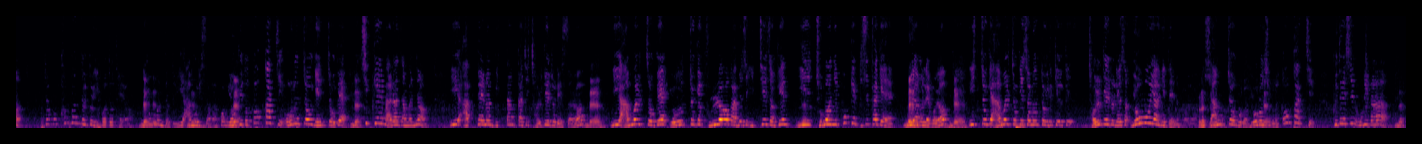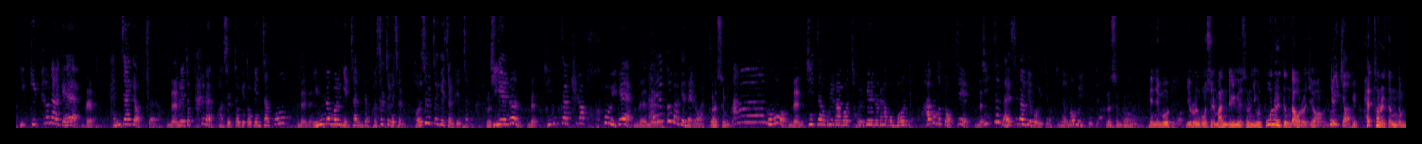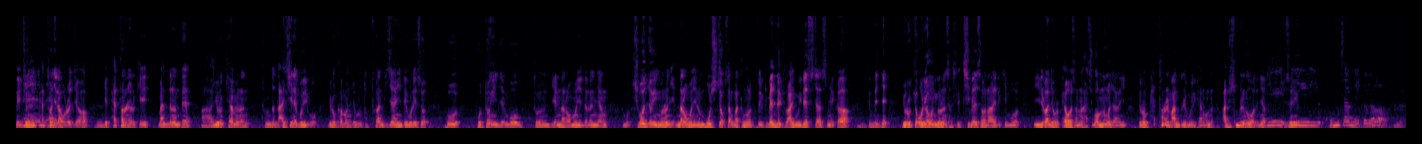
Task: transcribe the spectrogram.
조금 큰 분들도 입어도 돼요 네네. 큰 분들도 이 아물 네. 있어갖고 여기도 똑같이 오른쪽 왼쪽에 네. 쉽게 말하자면요 이 앞에는 밑단까지 절개를 했어요 네. 이 아물 쪽에 요쪽에 굴러가면서 입체적인 이 주머니 포켓 비슷하게 네. 모양을 내고요 네. 이쪽에 아물 쪽에서는 또 이렇게 이렇게 절개를 해서 요 모양이 되는 거예요. 그렇습니다. 양쪽으로 요런 네. 식으로 똑같이. 그 대신 우리가 네. 입기 편하게 네. 단작이 없어요. 네. 그래도 편해. 벗을 적이도 괜찮고 네네. 입는 거는 괜찮은데 벗을 적이 제일 벗을 적이 제일 괜찮아요. 그렇습니다. 뒤에는 네. 진짜 키가 커 보이게 네네. 깔끔하게 내려왔죠. 그렇습니다. 아무 네네. 진짜 우리가 뭐 절개를 하고 뭐 아무것도 없이 네. 진짜 날씬하게 보이죠. 진짜 너무 이쁘죠. 그렇습니다. 응. 이제 뭐 이런 옷을 만들기 위해서는 이걸 본을 뜬다고 그러죠. 이게 그렇죠. 이게 패턴을 뜨는 겁니다. 저는 네, 패턴이라고 그러죠. 음. 이 패턴을 이렇게 만드는데 아 이렇게 하면은 좀 더 날씬해 보이고 이렇게 음. 하면 좀 독특한 디자인이 되고 그래서 그 보통 이제 뭐또 옛날 어머니들은 그냥 뭐 기본적인 거는 옛날 어머니는 모시적상 같은 것도 이렇게 만들 줄 알고 이랬었지 않습니까? 음. 근데 이제 이렇게 어려운 거는 사실 집에서나 이렇게 뭐 일반적으로 배워서는 할 수가 없는 거잖아요. 이런 패턴을 만들고 이렇게 하는 건 아주 힘든 거거든요. 우리 이 공장에도요. 네.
